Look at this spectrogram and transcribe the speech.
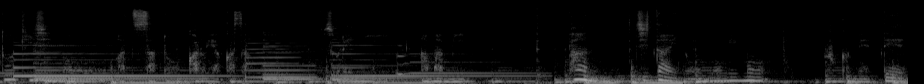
と生地の厚さと軽やかさ。それに甘み。パン自体の重みも含めて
